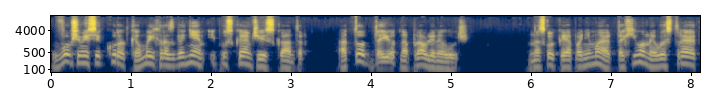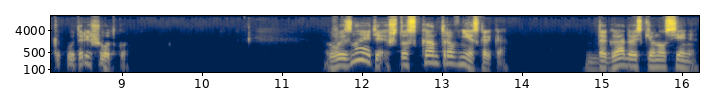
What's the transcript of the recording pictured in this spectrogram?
«В общем, если коротко, мы их разгоняем и пускаем через скантер, а тот дает направленный луч. Насколько я понимаю, тахионы выстраивают какую-то решетку». «Вы знаете, что скантеров несколько?» «Догадываюсь», — кивнул Сеня.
